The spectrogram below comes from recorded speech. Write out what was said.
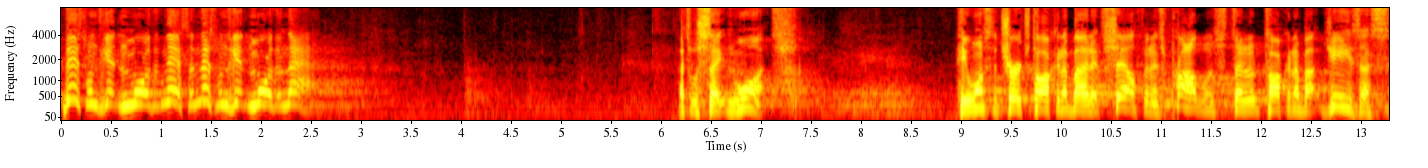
This one's getting more than this, and this one's getting more than that. That's what Satan wants. He wants the church talking about itself and its problems instead of talking about Jesus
